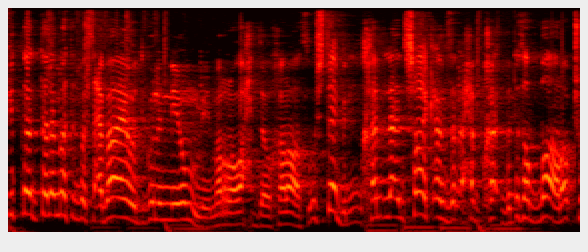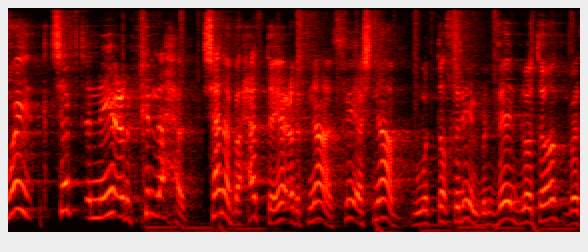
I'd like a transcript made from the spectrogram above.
قلت له أنت لما تلبس عباية وتقول إني أمي مرة واحدة وخلاص. وش تبي؟ خل رأيك أنزل؟ أحب خ... بديت أتضارب. شوي اكتشفت إنه يعرف كل أحد. شنبه حتى يعرف ناس. في أشناب متصلين زي البلوتوث بس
